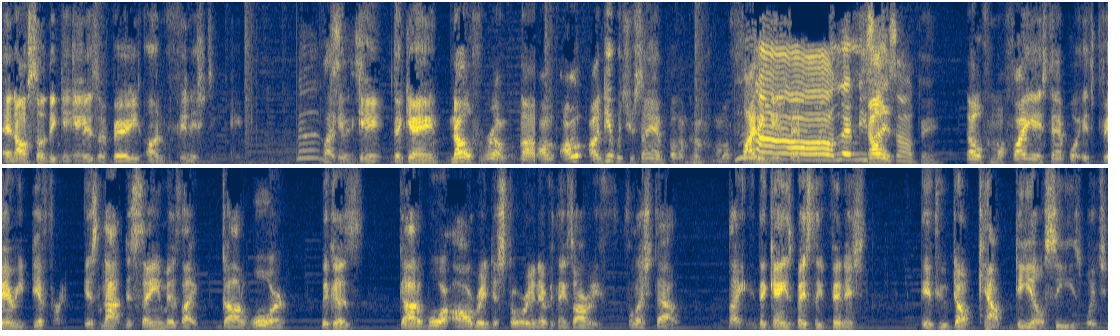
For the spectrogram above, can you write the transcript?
and also the game is a very unfinished game. like the game, the game. No, for real. No, I, I, get what you're saying, but I'm from a fighting no, game standpoint. Oh, let me no, say something. No, from a fighting game standpoint, it's very different. It's not the same as like God of War because God of War already the story and everything's already fleshed out. Like the game's basically finished if you don't count DLCs, which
